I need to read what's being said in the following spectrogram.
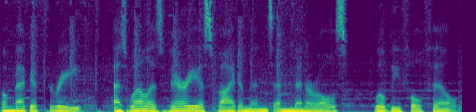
omega 3, as well as various vitamins and minerals, will be fulfilled.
